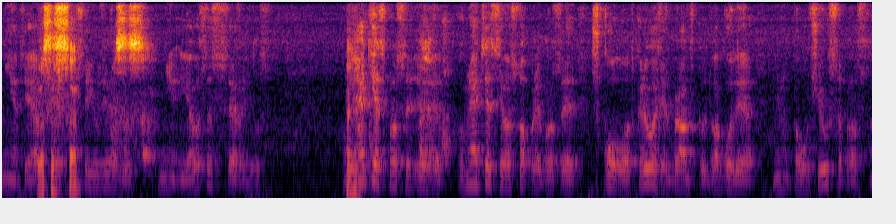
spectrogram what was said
Нет, я В СССР. Советском Союзе родился. Не, я в СССР родился. У Понятно. меня отец просто, э, у меня отец в Севастополе просто школу открыл азербайджанскую, два года я не поучился просто.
